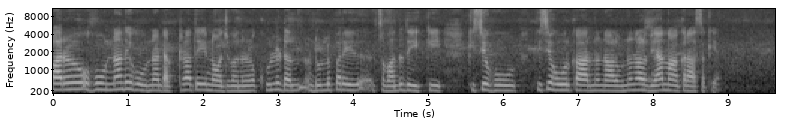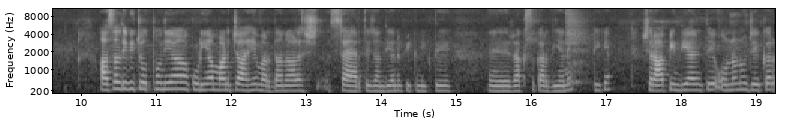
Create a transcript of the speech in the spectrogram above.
ਪਰ ਉਹ ਉਹਨਾਂ ਦੇ ਹੋਰਨਾਂ ਡਾਕਟਰਾਂ ਤੇ ਨੌਜਵਾਨਾਂ ਨਾਲ ਖੁੱਲ੍ਹ ਡੁੱਲ ਡੁੱਲ ਭਰੇ ਸੰਬੰਧ ਦੇਖ ਕੇ ਕਿਸੇ ਹੋਰ ਕਿਸੇ ਹੋਰ ਕਾਰਨ ਨਾਲ ਉਹਨਾਂ ਨਾਲ ਵਿਆਹ ਨਾ ਕਰਾ ਸਕਿਆ। ਅਸਲ ਦੇ ਵਿੱਚ ਉੱਥੋਂ ਦੀਆਂ ਕੁੜੀਆਂ ਮਨ ਚਾਹੇ ਮਰਦਾਂ ਨਾਲ ਸ਼- ਸੈਰ ਤੇ ਜਾਂਦੀਆਂ ਨੇ ਪਿਕਨਿਕ ਤੇ ਰਕਸ ਕਰਦੀਆਂ ਨੇ, ਠੀਕ ਹੈ? ਸ਼ਰਾਬ ਪੀਂਦੀਆਂ ਨੇ ਤੇ ਉਹਨਾਂ ਨੂੰ ਜੇਕਰ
